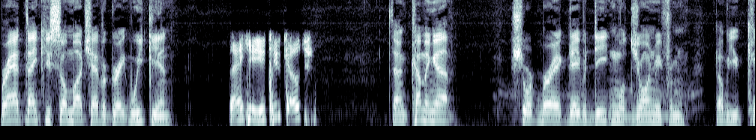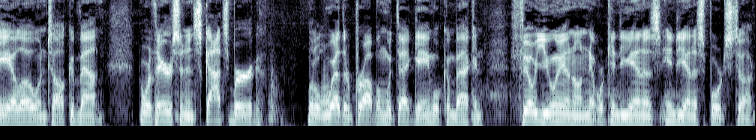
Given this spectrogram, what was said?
Brad, thank you so much. Have a great weekend. Thank you. You too, Coach. Then coming up, short break. David Deaton will join me from WKLO and talk about North Harrison and Scottsburg. Little weather problem with that game. We'll come back and fill you in on Network Indiana's Indiana Sports Talk.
